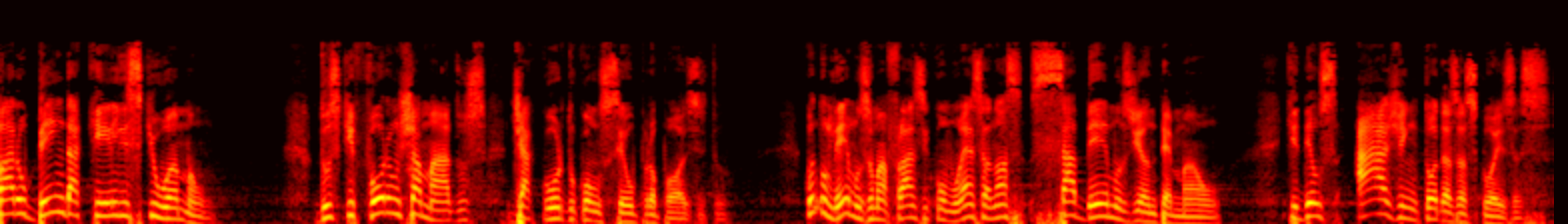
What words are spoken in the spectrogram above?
para o bem daqueles que o amam, dos que foram chamados de acordo com o seu propósito. Quando lemos uma frase como essa, nós sabemos de antemão que Deus age em todas as coisas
